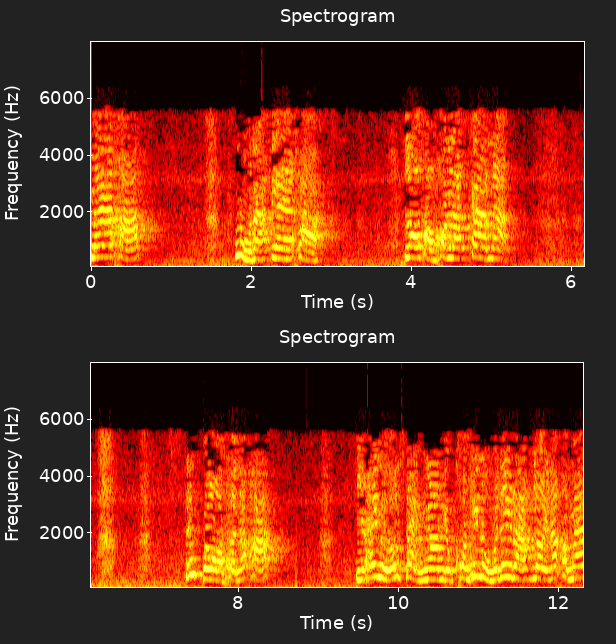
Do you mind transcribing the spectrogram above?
แม่คะ หนูรักแลค่ะ เราสองคนรักกันอะได้โปรดเถอะนะคะ อย่าให้หนูต้องแต่งงานกับคนที่หนูไม่ได้รักเลยนะคะแม่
